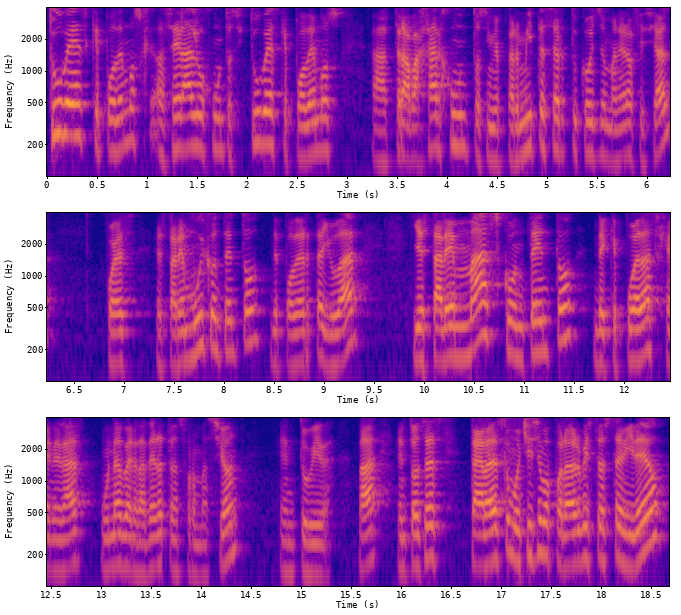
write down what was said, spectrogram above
tú ves que podemos hacer algo juntos, si tú ves que podemos ah, trabajar juntos y me permite ser tu coach de manera oficial, pues estaré muy contento de poderte ayudar y estaré más contento de que puedas generar una verdadera transformación en tu vida. Entonces, te agradezco muchísimo por haber visto este video.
